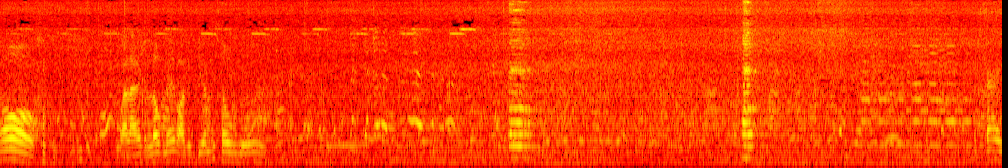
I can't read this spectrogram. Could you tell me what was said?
Ồ. Quả lại còn lâu đấy vào trong kia nó sâu rồi. Cái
